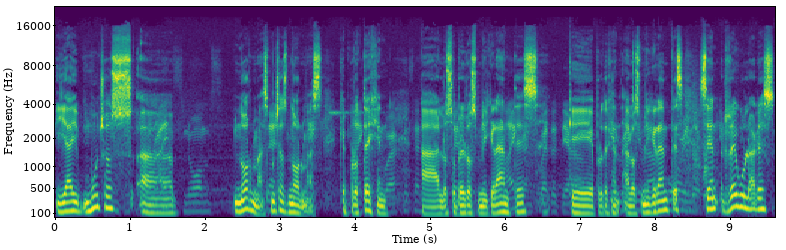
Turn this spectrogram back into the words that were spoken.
y hay muchos ah, normas, muchas normas que protegen a los obreros migrantes, que protegen a los migrantes, sean regulares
